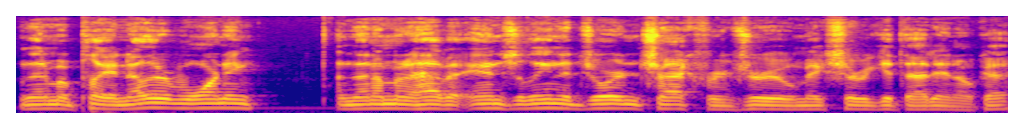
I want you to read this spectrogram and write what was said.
and then I'm gonna play another warning, and then I'm gonna have an Angelina Jordan track for Drew. Make sure we get that in, okay?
